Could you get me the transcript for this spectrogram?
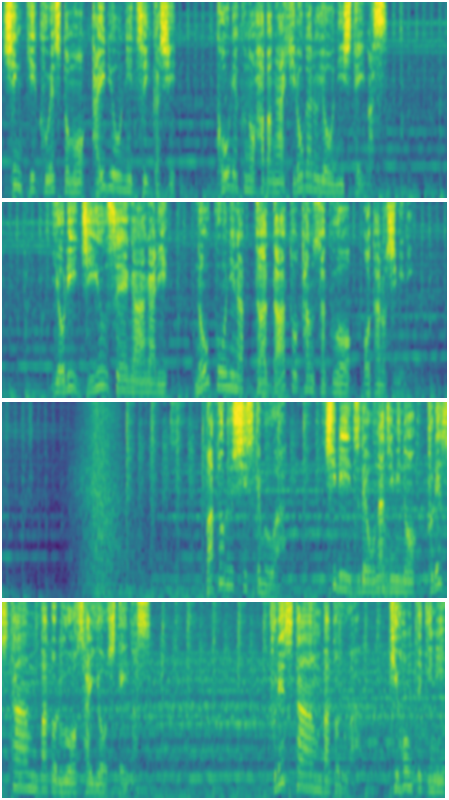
新規クエストも大量に追加し攻略の幅が広がるようにしています。より自由性が上がり濃厚になったダート探索をお楽しみに。バトルシステムはシリーズでおなじみのプレスターンバトルを採用しています。プレスターンバトルは基本的に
